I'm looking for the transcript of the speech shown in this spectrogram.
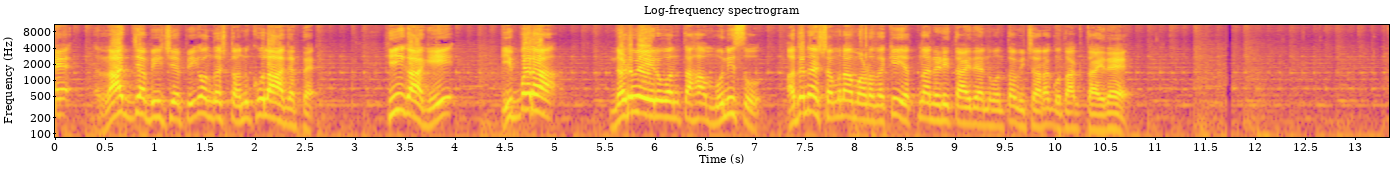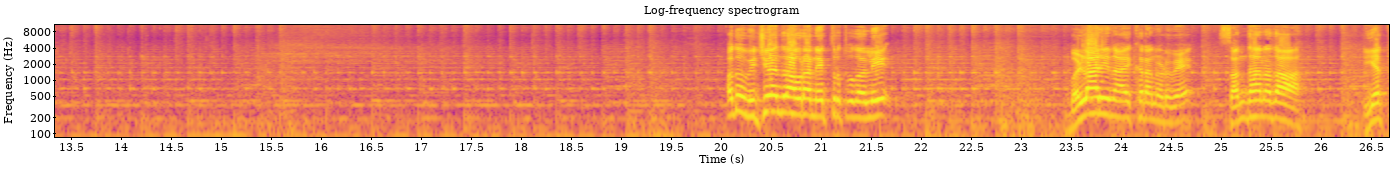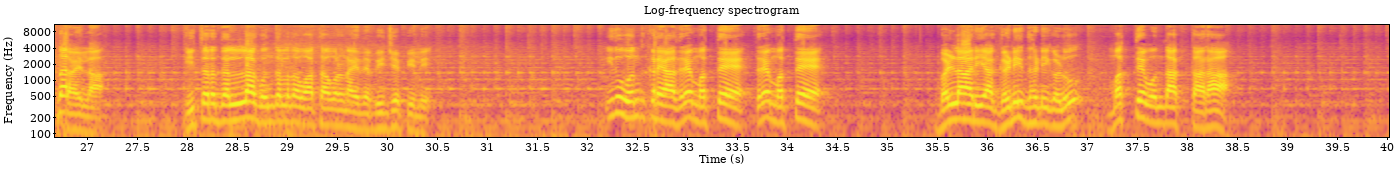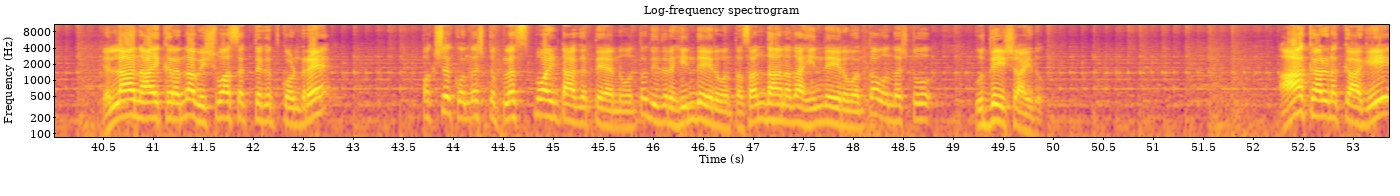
ರಾಜ್ಯ ಬಿಜೆಪಿಗೆ ಒಂದಷ್ಟು ಅನುಕೂಲ ಆಗತ್ತೆ. ಹೀಗಾಗಿ ಇಬ್ಬರ ನಡುವೆ ಇರುವಂತಹ ಮುನಿಸು ಅದನ್ನು ಶಮನ ಮಾಡೋದಕ್ಕೆ ಯತ್ನ ನಡೀತಾ ಇದೆ ಅನ್ನುವಂಥ ವಿಚಾರ ಗೊತ್ತಾಗ್ತಾ ಇದೆ. ಅದು ವಿಜಯೇಂದ್ರ ಅವರ ನೇತೃತ್ವದಲ್ಲಿ ಬಳ್ಳಾರಿ ನಾಯಕರ ನಡುವೆ ಸಂಧಾನದ ಯತ್ನ ಇಲ್ಲ. ಈ ಥರದ್ದೆಲ್ಲ ಗೊಂದಲದ ವಾತಾವರಣ ಇದೆ ಬಿಜೆಪಿಲಿ. ಇದು ಒಂದು ಕಡೆ ಆದರೆ ಮತ್ತೆ ಮತ್ತೆ ಬಳ್ಳಾರಿಯ ಗಣಿ ಧಣಿಗಳು ಮತ್ತೆ ಒಂದಾಗ್ತಾರಾ? ಎಲ್ಲ ನಾಯಕರನ್ನ ವಿಶ್ವಾಸಕ್ಕೆ ತೆಗೆದುಕೊಂಡ್ರೆ ಪಕ್ಷಕ್ಕೆ ಒಂದಷ್ಟು ಪ್ಲಸ್ ಪಾಯಿಂಟ್ ಆಗುತ್ತೆ ಅನ್ನುವಂಥದ್ದು ಇದರ ಹಿಂದೆ ಇರುವಂಥ, ಸಂಧಾನದ ಹಿಂದೆ ಇರುವಂಥ ಒಂದಷ್ಟು ಉದ್ದೇಶ ಇದು. ಆ ಕಾರಣಕ್ಕಾಗಿ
